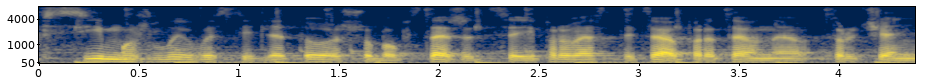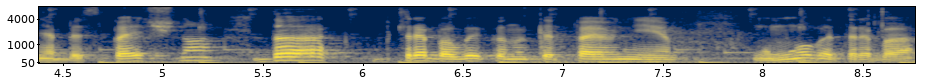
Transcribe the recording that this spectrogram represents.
всі можливості для того, щоб обстежитися і провести це оперативне втручання безпечно. Так, треба виконати певні умови, треба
